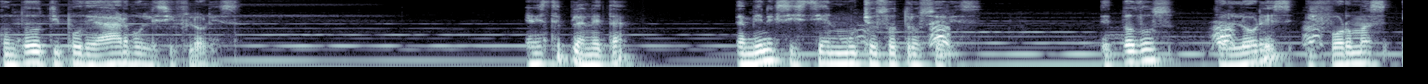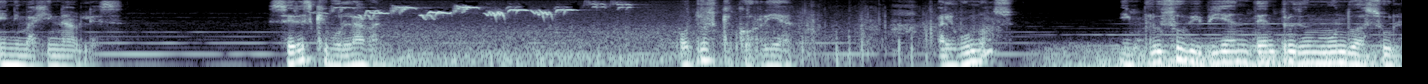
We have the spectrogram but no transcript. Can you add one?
con todo tipo de árboles y flores. En este planeta también existían muchos otros seres, de todos colores y formas inimaginables. Seres que volaban, otros que corrían. Algunos incluso vivían dentro de un mundo azul,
